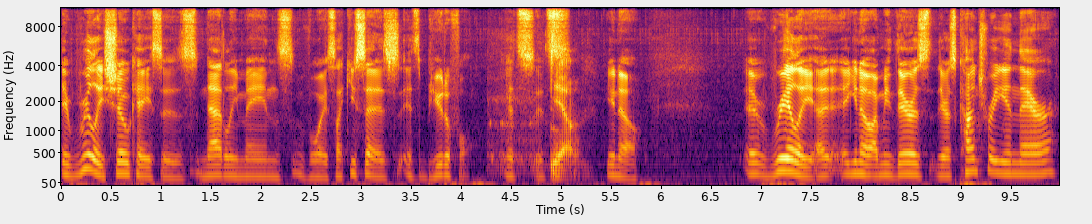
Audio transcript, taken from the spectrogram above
it really showcases natalie main's voice. Like you said it's it's beautiful. It's it's Yeah. you know it really uh, you know i mean there's there's country in there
